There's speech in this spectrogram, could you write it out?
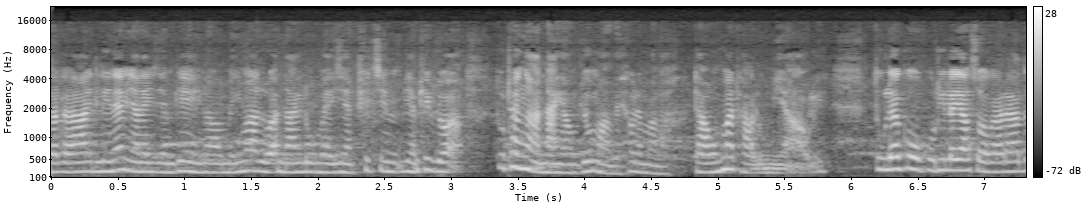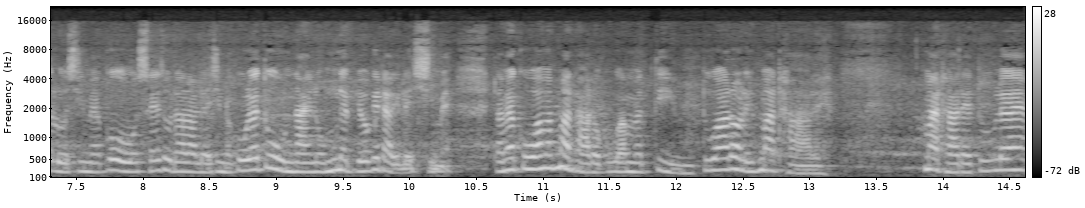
စကားလင်နဲ့များနဲ့ရင်ပြင်းရင်တော့မိန်းမဆိုအနိုင်လိုမဲ့ရင်ဖြစ်ချင်းရင်ဖြစ်ပြီးတော့သူ့ထက်ကအနိုင်အောင်ပြောမှာပဲဟုတ်တယ်မလားဒါကိုမှတ်ထားလို့မရဘူးလေသူလည်းကိုကိုဒီလက်ရောက်စော်ကားတာတလို့ရှိမယ်ကိုကိုဆဲဆိုတာလည်းရှိမယ်ကိုလည်းသူ့ကိုနိုင်လို့မှုနဲ့ပြောခဲ့တာလည်းရှိမယ်ဒါပေမဲ့ကိုကမမှတ်ထားတော့ကိုကမသိဘူး तू ကတော့လေမှတ်ထားတယ်မှတ်ထားတယ်သူလည်း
